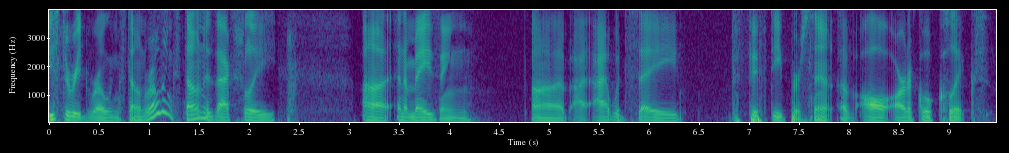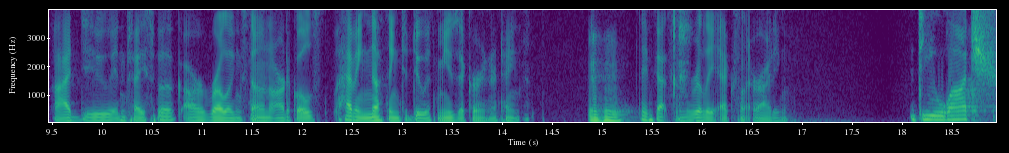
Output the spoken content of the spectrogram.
Used to read Rolling Stone. Rolling Stone is actually uh, an amazing, uh, I, I would say, 50% of all article clicks I do in Facebook are Rolling Stone articles having nothing to do with music or entertainment. Mm-hmm. They've got some really excellent writing. Do you watch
